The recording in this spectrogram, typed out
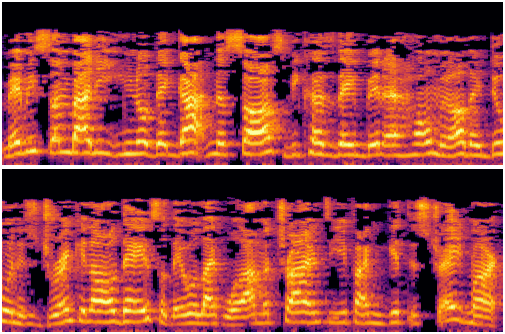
Maybe somebody, you know, they got in the sauce because they've been at home and all they're doing is drinking all day. So they were like, well, I'm going to try and see if I can get this trademark.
